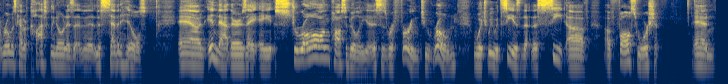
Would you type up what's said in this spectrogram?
Rome is kind of classically known as the, the seven hills. And in that, there's a, a strong possibility that this is referring to Rome, which we would see is the, the seat of, of false worship. And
